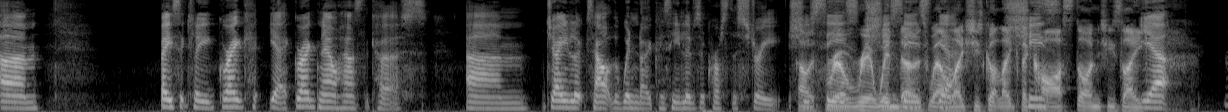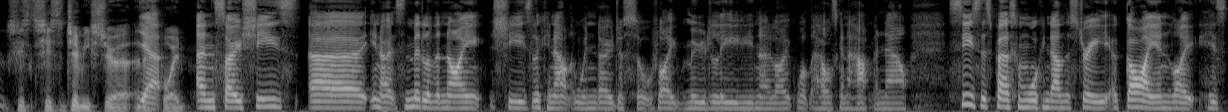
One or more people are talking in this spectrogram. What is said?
um, basically, Greg, yeah, Greg now has the curse. Um, Jay looks out the window because he lives across the street. She oh, it's sees, real rear window sees- as well. yeah. Like she's got like the She's- cast on. She's like yeah, she's she's Jimmy Stewart at yeah. this point. And so she's, uh, you know, it's the middle of the night. She's looking out the window, just sort of like moodily, you know, like what the hell's going to happen now? Sees this person walking down the street, a guy in like his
